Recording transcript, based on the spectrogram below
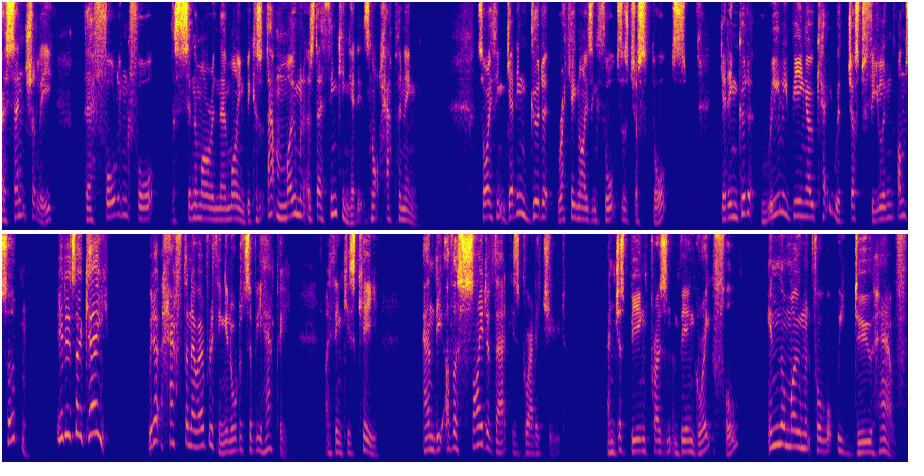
Essentially, they're falling for the cinema in their mind because at that moment, as they're thinking it, it's not happening. So I think getting good at recognizing thoughts as just thoughts, getting good at really being okay with just feeling uncertain. It is okay. We don't have to know everything in order to be happy, I think is key. And the other side of that is gratitude and just being present and being grateful in the moment for what we do have.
